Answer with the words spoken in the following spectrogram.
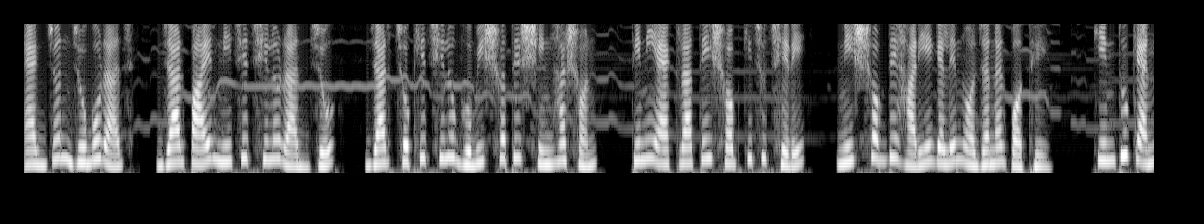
একজন যুবরাজ, যার পায়ের নিচে ছিল রাজ্য, যার চোখে ছিল ভবিষ্যতের সিংহাসন, তিনি এক রাতেই সবকিছু ছেড়ে, নিঃশব্দে হারিয়ে গেলেন অজানার পথে। কিন্তু কেন?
